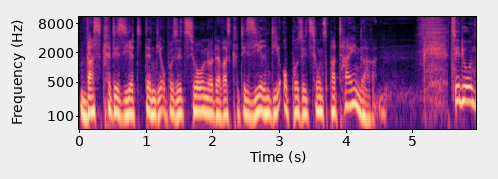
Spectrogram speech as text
Was kritisiert denn die Opposition oder was kritisieren die Oppositionsparteien daran? CDU und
